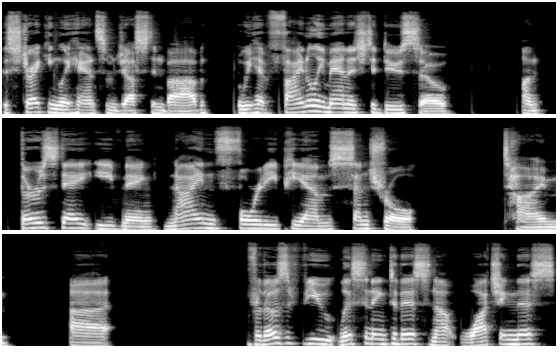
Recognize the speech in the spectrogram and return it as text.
the strikingly handsome Justin Bobb, we have finally managed to do so on Thursday evening, 9:40 p.m. Central Time. Uh, for those of you listening to this, not watching this,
